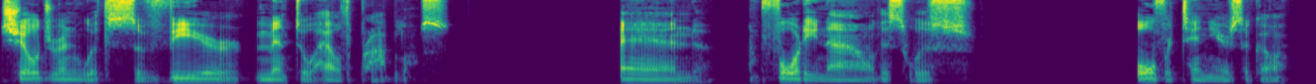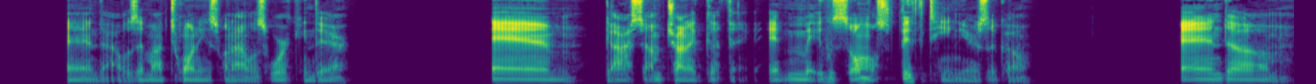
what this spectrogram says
children with severe mental health problems. And 40 now. This was over 10 years ago. And I was in my 20s when I was working there. And gosh, I'm trying to the, it, it was almost 15 years ago. And um,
